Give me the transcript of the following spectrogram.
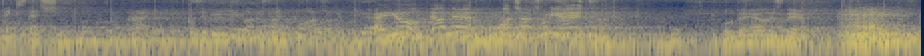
fix that shit. Right. Because if we leave our assigned post, Hey, you, down there! Watch out for your head! Who the hell is there?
